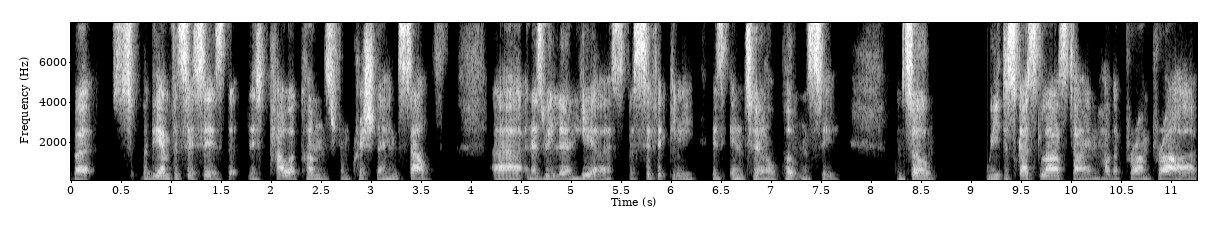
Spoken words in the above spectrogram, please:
but but the emphasis is that this power comes from Krishna himself. Uh, and as we learn here, specifically his internal potency. And so we discussed last time how the parampara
